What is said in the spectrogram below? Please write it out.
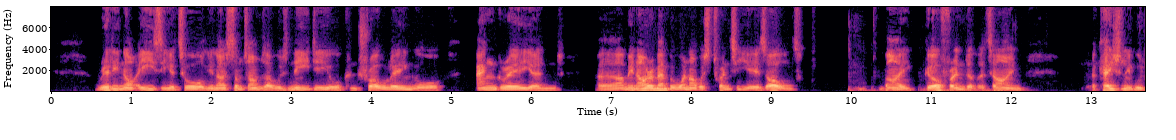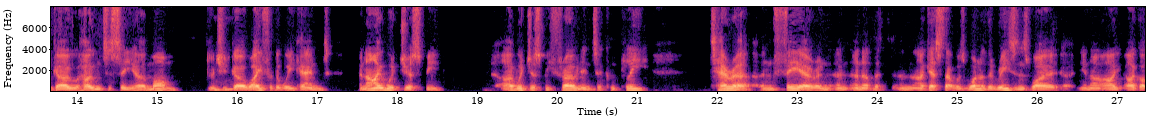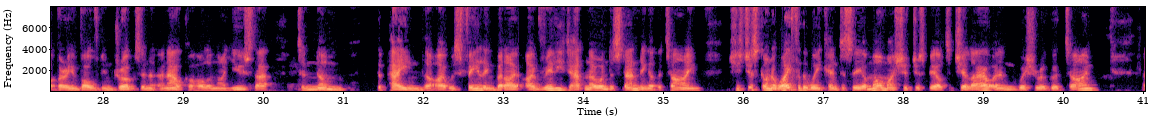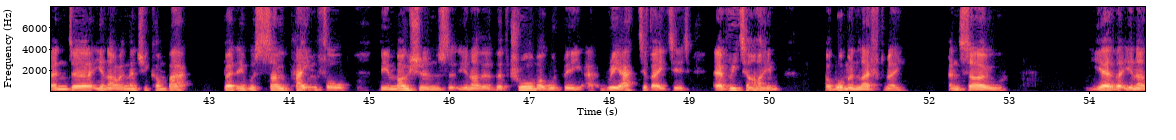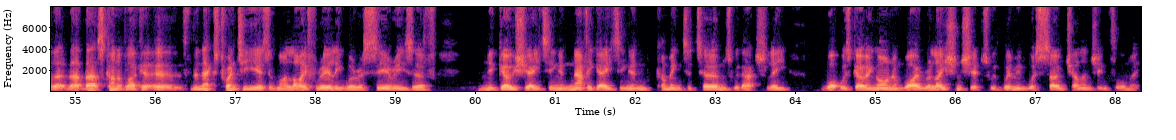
really not easy at all you know sometimes i was needy or controlling or angry. And uh, I mean, I remember when I was 20 years old, my girlfriend at the time occasionally would go home to see her mom and she'd go away for the weekend. And I would just be, I would just be thrown into complete terror and fear and and and, the, and I guess that was one of the reasons why you know I, I got very involved in drugs and, and alcohol and I used that to numb the pain that I was feeling. But I, I really had no understanding at the time. She's just gone away for the weekend to see her mom. I should just be able to chill out and wish her a good time. And, uh, you know, and then she come back. But it was so painful. The emotions, you know, the, the trauma would be reactivated every time a woman left me. And so yeah that you know that, that that's kind of like a, a, the next 20 years of my life really were a series of negotiating and navigating and coming to terms with actually what was going on and why relationships with women were so challenging for me.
